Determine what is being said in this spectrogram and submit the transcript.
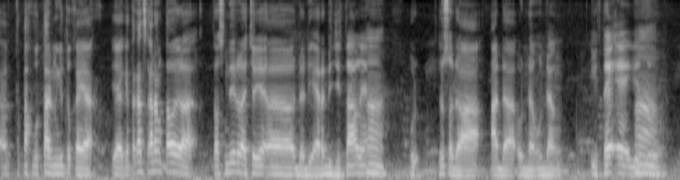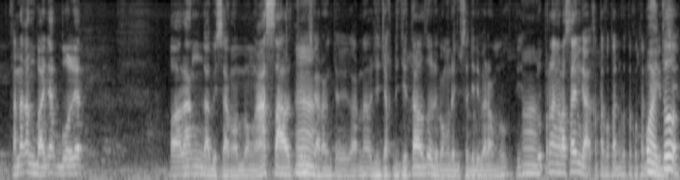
uh, ketakutan gitu kayak ya kita kan sekarang tahu ya tahu sendiri lah cuy uh, udah di era digital ya. Ah. U- Terus ada ada undang-undang ITE gitu. Ah. Karena kan banyak gue lihat orang nggak bisa ngomong asal cuy Ah. sekarang cuy karena jejak digital tuh udah bang udah bisa jadi barang bukti. Lu pernah ngerasain nggak ketakutan-ketakutan Wah kayak itu gitu sih?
